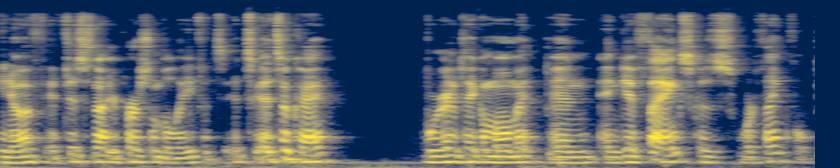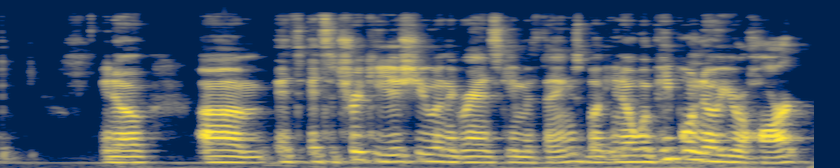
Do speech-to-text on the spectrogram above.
you know, if, if this is not your personal belief, it's it's it's okay. We're going to take a moment and and give thanks because we're thankful. You know, um, it's it's a tricky issue in the grand scheme of things. But you know, when people know your heart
